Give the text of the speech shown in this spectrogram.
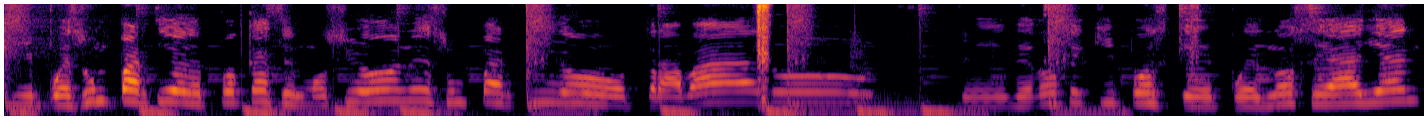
Y pues un partido de pocas emociones, un partido trabado, de, de dos equipos que pues no se hallan.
